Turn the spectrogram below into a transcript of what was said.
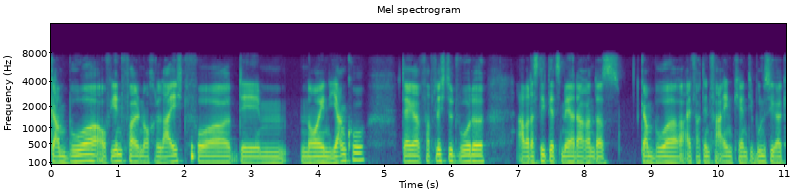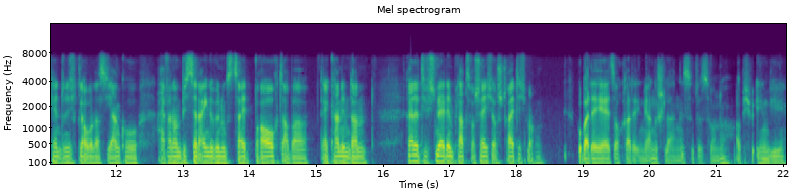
Gambor auf jeden Fall noch leicht vor dem neuen Janko, der verpflichtet wurde. Aber das liegt jetzt mehr daran, dass Gambor einfach den Verein kennt, die Bundesliga kennt und ich glaube, dass Janko einfach noch ein bisschen Eingewöhnungszeit braucht, aber der kann ihm dann relativ schnell den Platz wahrscheinlich auch streitig machen. Wobei der ja jetzt auch gerade irgendwie angeschlagen ist oder so, ne? Habe ich irgendwie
